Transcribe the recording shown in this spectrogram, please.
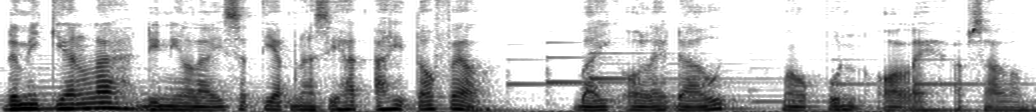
Demikianlah dinilai setiap nasihat Ahitofel, baik oleh Daud maupun oleh Absalom.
